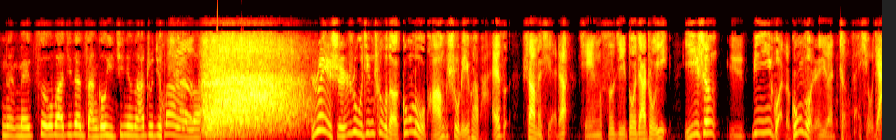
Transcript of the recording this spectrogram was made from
每每次我把鸡蛋攒够一斤，就拿出去卖了。瑞士入境处的公路旁竖了一块牌子，上面写着：“请司机多加注意，医生与殡仪馆的工作人员正在休假。”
